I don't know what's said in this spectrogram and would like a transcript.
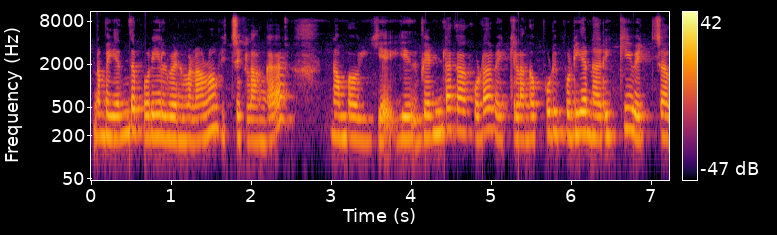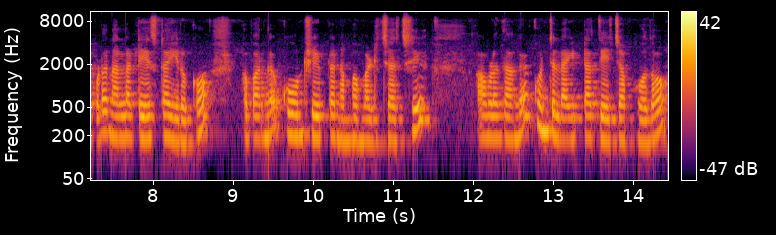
நம்ம எந்த பொரியல் வேணுமானாலும் வச்சுக்கலாங்க. நம்ம எ- எ- வெண்டைக்காய் கூட வைக்கலாங்க. பொடி பொடியாக நறுக்கி வச்சா கூட நல்லா டேஸ்ட்டாக இருக்கும். இப்போ பாருங்கள் கோன் ஷேப்பில் நம்ம மடித்தாச்சு அவ்வளோதாங்க கொஞ்சம் லைட்டாக தேய்ச்சா போதும்.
